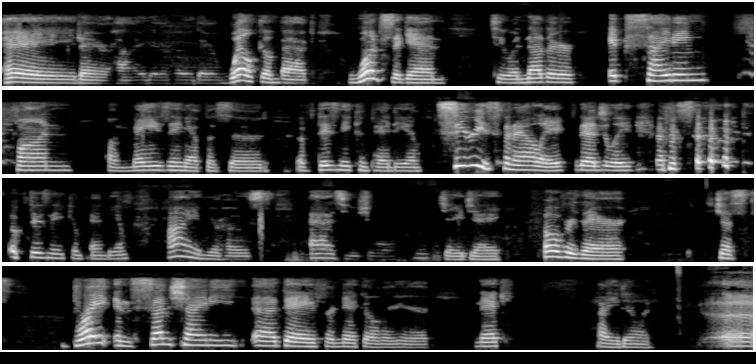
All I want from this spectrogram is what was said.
Hey there, hi there, ho there. Welcome back once again to another exciting, fun, amazing episode of Disney Compendium series finale, potentially episode of Disney Compendium. I am your host, as usual, JJ. Over there, just bright and sunshiny uh, day for Nick over here. Nick, how you doing? Uh,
